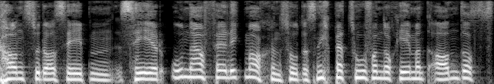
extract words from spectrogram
kannst du das eben sehr unauffällig machen, so dass nicht per Zufall noch jemand anders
